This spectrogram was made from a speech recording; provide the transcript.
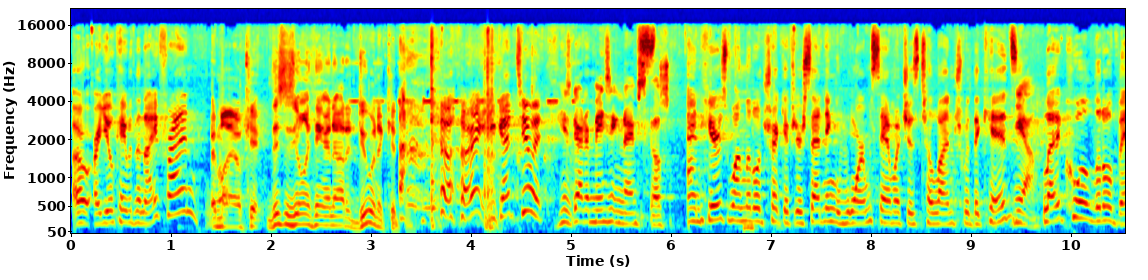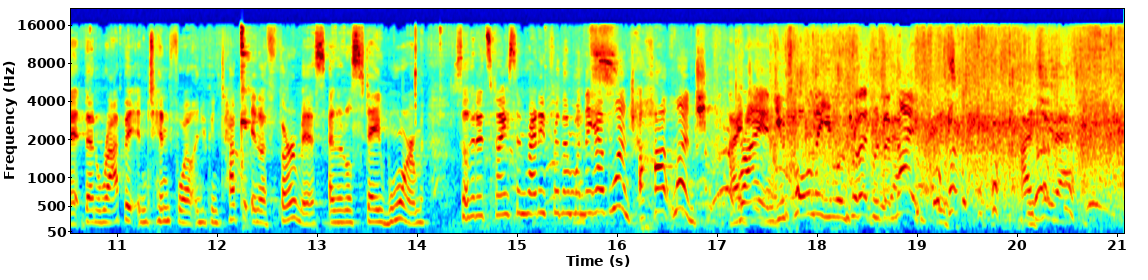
Oh, are you okay with the knife, Ryan? Am I okay? This is the only thing I know how to do in a kitchen. All right, you get to it. He's got amazing knife skills. And here's one little trick. If you're sending warm sandwiches to lunch with the kids, Yeah. let it cool a little bit, then wrap it in tin foil, and you can tuck it in a thermos, and it'll stay warm so that it's nice and ready for them when they have lunch, a hot lunch. I Ryan, you told me you were good with a knife. I do that.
